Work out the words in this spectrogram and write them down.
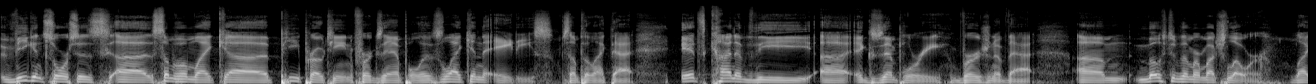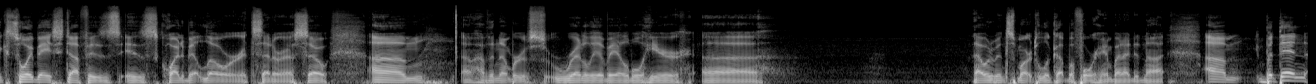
vegan sources, uh, some of them like uh, pea protein, for example, is like in the 80s, something like that. It's kind of the uh, exemplary version of that. Um, most of them are much lower. Like soy-based stuff is is quite a bit lower, etc. So um, I don't have the numbers readily available here. Uh, that would have been smart to look up beforehand, but I did not. Um, but then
